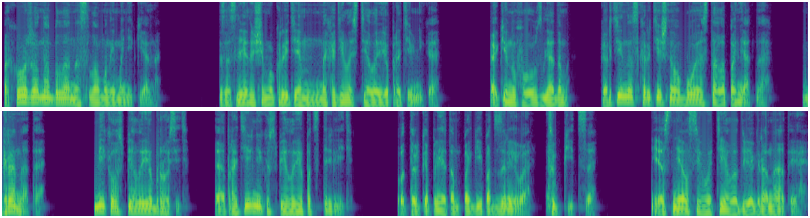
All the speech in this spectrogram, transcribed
Похоже, она была на сломанный манекен. За следующим укрытием находилось тело ее противника. Окинув его взглядом, картина скоротечного боя стала понятна. Граната. Мика успел ее бросить, а противник успел ее подстрелить. Вот только при этом погиб от взрыва. Тупица. Я снял с его тела две гранаты.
